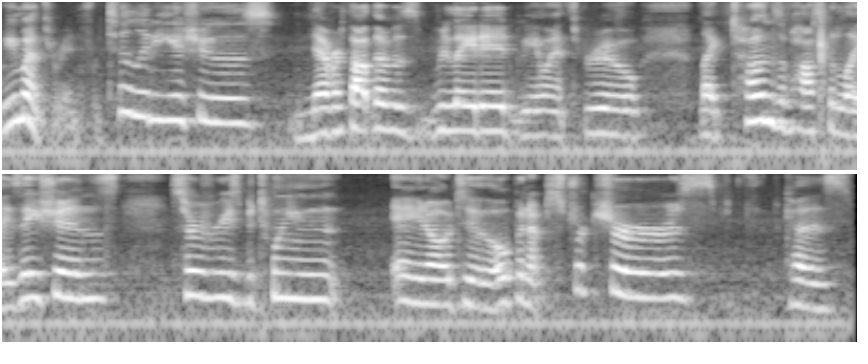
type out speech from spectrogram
We went through infertility issues, never thought that was related. We went through like tons of hospitalizations, surgeries between, you know, to open up strictures because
